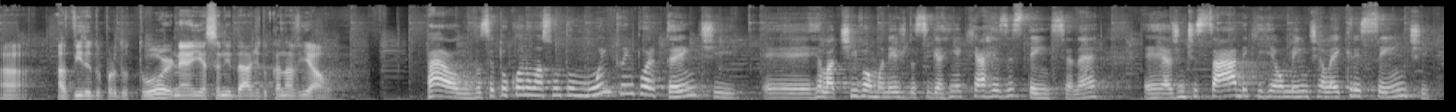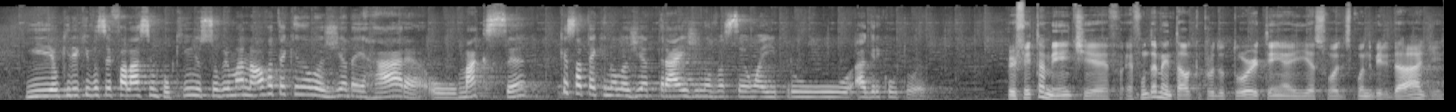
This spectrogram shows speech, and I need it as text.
a, a, vida do produtor né? e a sanidade do canavial. Paulo, você tocou num assunto muito importante é, relativo ao manejo da cigarrinha, que é a resistência, né? É, a gente sabe que realmente ela é crescente e eu queria que você falasse um pouquinho sobre uma nova tecnologia da Errara, o Maxan. Que essa tecnologia traz de inovação aí para o agricultor? Perfeitamente. É, é, fundamental que o produtor tenha aí a sua disponibilidade,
